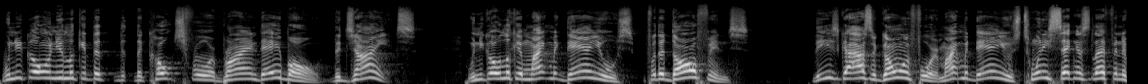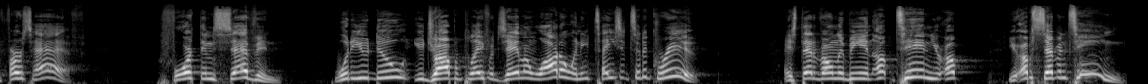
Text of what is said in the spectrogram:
When you go and you look at the, the, the coach for Brian Daboll, the Giants, when you go look at Mike McDaniels for the Dolphins, these guys are going for it. Mike McDaniels, 20 seconds left in the first half. Fourth and seven. What do you do? You drop a play for Jaylen Waddle and he takes it to the crib. Instead of only being up 10, you're up, you're up 17.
